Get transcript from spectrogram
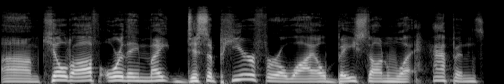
um, killed off or they might disappear for a while based on what happens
